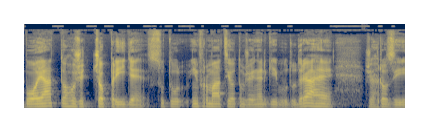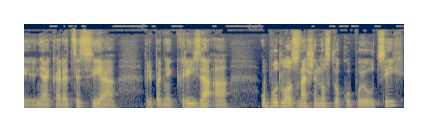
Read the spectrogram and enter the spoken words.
boja toho, že čo príde. Sú tu informácie o tom, že energie budú drahé, že hrozí nejaká recesia, prípadne kríza a ubudlo značné množstvo kupujúcich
